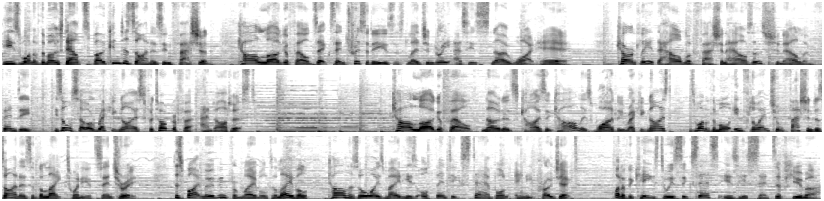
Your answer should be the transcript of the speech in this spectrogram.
He's one of the most outspoken designers in fashion. Karl Lagerfeld's eccentricity is as legendary as his snow white hair. Currently at the helm of fashion houses Chanel and Fendi, he's also a recognised photographer and artist. Karl Lagerfeld, known as Kaiser Karl, is widely recognised as one of the more influential fashion designers of the late 20th century. Despite moving from label to label, Karl has always made his authentic stamp on any project. One of the keys to his success is his sense of humour.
